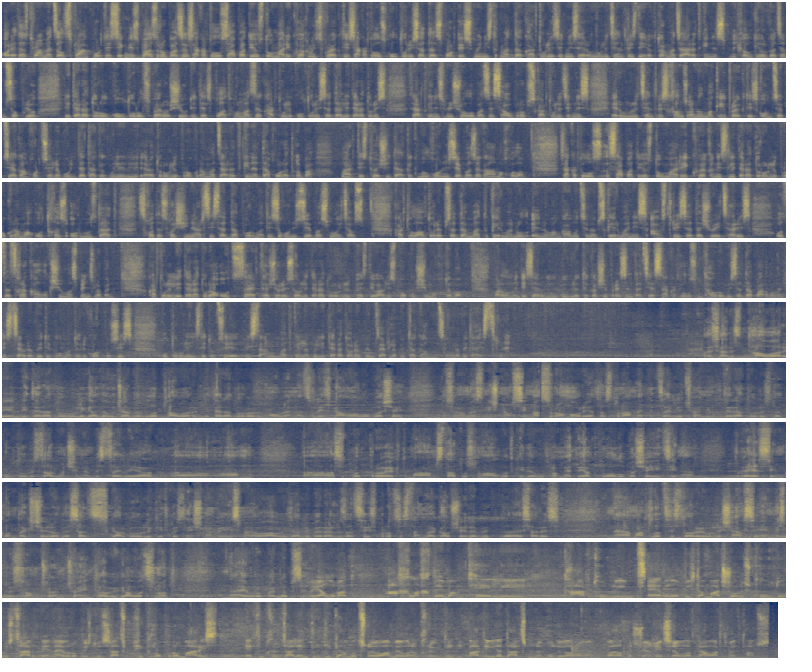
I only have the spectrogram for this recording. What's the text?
2018 წელს ფრანკფურტის სიგნის ბაზრობაზე საქართველოს საპატიო სტუმარი ქვეყნის პროექტის საქართველოს კულტურისა და სპორტის მინისტრმა და ქართული სიგნის ეროვნული ცენტრის დირექტორმა წარადგინეს. მიხელ გიორგაძემ სოფლიო ლიტერატურულ კულტურულ სფეროში უდიდეს პლატფორმაზე ქართული კულტურისა და ლიტერატურის წარდგენის მნიშვნელობაზე საუბრობს. ქართული სიგნის ეროვნული ცენტრის ხელმძღვანელმა კი პროექტის კონცეფცია განხორციელებული და დაგეგმილი ლიტერატურული პროგრამა წარადგინა და ყურადღება მარტის თვეში დაგეგმილ ღონისძიებაზე გაამახვილა. საქართველოს საპატიო სტუმარი ქვეყნის ლიტერატურული პროგრამა 450 სხვადასხვა შინაარსისა და ფორმატის ღონისძიებას მოიცავს. ქართულ ავტორებსა და მათ გერმანულ ენოვან გამოცემებს გერმანიის, ავსტრიისა და შვეიცარიის 29 ქალაქში უმასპინძლებენ. ქართული ლიტერატურა 20 საერთაშორისო ლიტერატურული ფესტივალის ფოკუსში მოხვდება. პარლამენტის ეროვნულ ბიბლიოთეკაში პრეზენტაცია საქართველოს მთავრობისა და პარლამენტის წევრები, დიპლომატიური корпуსის, კულტურული ინსტიტუციების წარმომადგენლები, ლიტერატორები, მწერლები და გამოცემლები დაესწრნენ. ეს არის თავარი ლიტერატურული გადაუჭარბებლად თავარი ლიტერატურული მოვლენა წლის განმავლობაში. ასე რომ ეს ნიშნავს იმას რომ 2018 წელი ჩვენი ლიტერატურის და კულტურის წარმოჩინების წელია. ამ ასე ვთქვათ, პროექტმა ამ სტატუსმა ალბათ კიდევ უფრო მეტი აქტუალობა შეიძინა დღეს იმ კონტექსტში, როდესაც გარკვეული კითხვის ნიშნები ისმევა ვიზა ლიბერალიზაციის პროცესთან დაკავშირებით და ეს არის მართლაც ისტორიული შანსი იმისთვის, რომ ჩვენ ჩვენი თავი გავაცნოთ ევროპელებს. რეალურად ახლა ხდება მთელი ქართული მწერლობის და მათ შორის კულტურის წარდგენა ევროპისთვის, რაც ვფიქრობ, რომ არის ერთი მხრივ ძალიან დიდი გამოწვევა, მეორე მხრივ დიდი პატივი და დარწმუნებული ვარ, რომ ყველაფერს ჩვენ ღირსეულად გავართმევთ თავს.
